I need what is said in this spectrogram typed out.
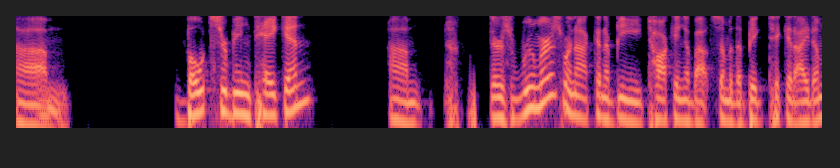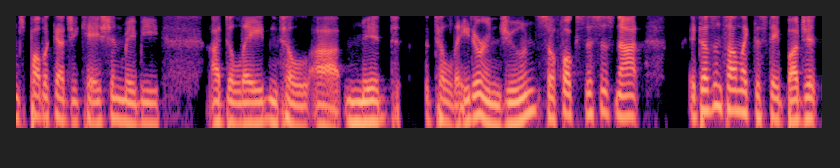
Um, votes are being taken. Um, there's rumors we're not going to be talking about some of the big ticket items. Public education may be uh, delayed until uh, mid to later in June. So, folks, this is not it doesn't sound like the state budget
